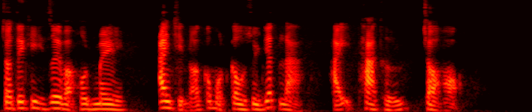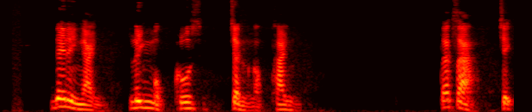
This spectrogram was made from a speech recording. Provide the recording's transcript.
cho tới khi rơi vào hôn mê, anh chỉ nói có một câu duy nhất là hãy tha thứ cho họ. Đây là hình ảnh Linh Mục Cruz Trần Ngọc Thanh. Tác giả Trịnh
